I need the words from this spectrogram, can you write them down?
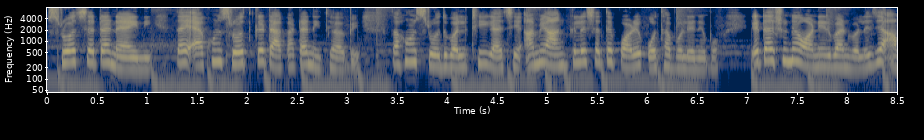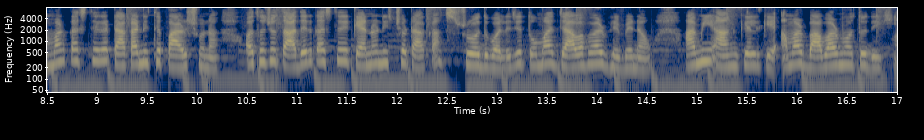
স্রোত সেটা নেয়নি, তাই এখন স্রোতকে টাকাটা নিতে হবে। তখন স্রোত বলে, ঠিক আছে, আমি আঙ্কেলের সাথে পরে কথা বলে নেব। এটা শুনে অনির্বাণ বলে যে, আমার কাছ থেকে টাকা নিতে পারছ না। অথচ তাদের কাছ থেকে কেন নিচ্ছ টাকা? স্রোত বলে যে তোমার যা ভাবার ভেবে নাও। আমি আঙ্কেলকে আমার বাবার মতো দেখি।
